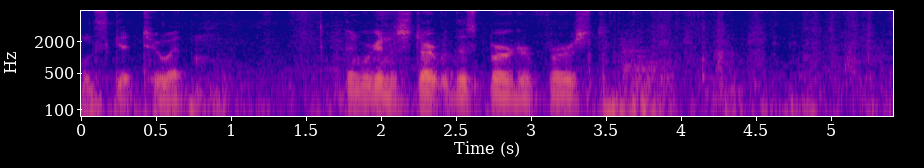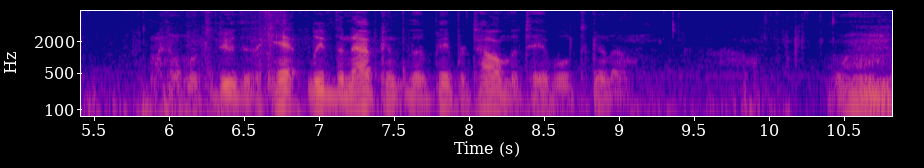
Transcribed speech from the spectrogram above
Let's get to it. I think we're going to start with this burger first. What to do that. I can't leave the napkin, the paper towel on the table. It's gonna. Mm.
